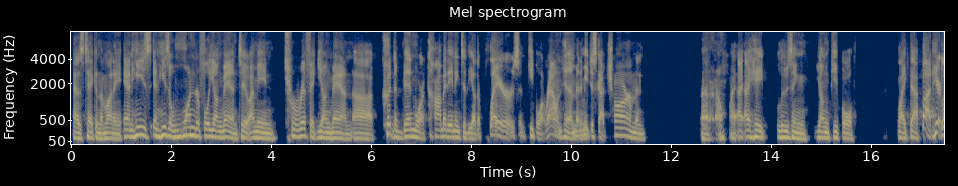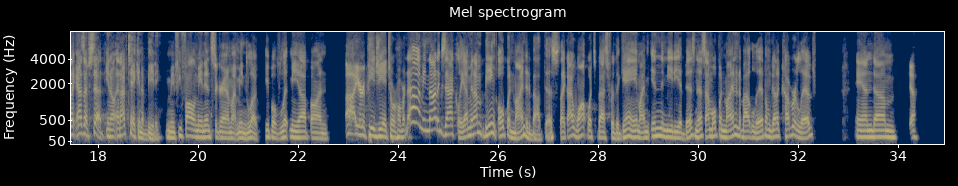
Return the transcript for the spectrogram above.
has taken the money. And he's and he's a wonderful young man too. I mean, terrific young man. Uh, couldn't have been more accommodating to the other players and people around him. And I mean, just got charm. And I don't know. I, I, I hate losing young people like that. But here, like as I've said, you know, and I've taken a beating. I mean, if you follow me on Instagram, I mean, look, people have lit me up on ah, oh, you're a PGA Tour homer. No, I mean, not exactly. I mean, I'm being open minded about this. Like, I want what's best for the game. I'm in the media business. I'm open minded about LIV. I'm going to cover LIV. And um, yeah,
